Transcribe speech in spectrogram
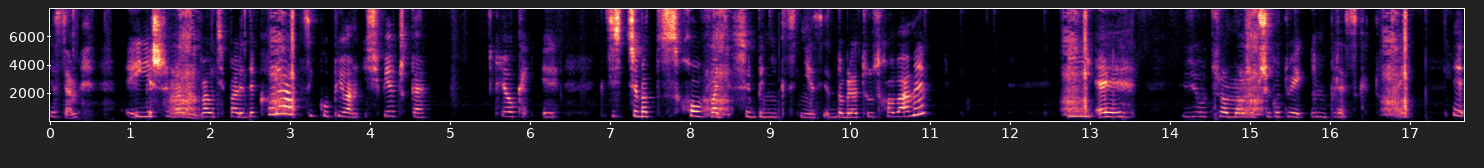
Jestem. I jeszcze mam w aucie parę dekoracji. Kupiłam i świeczkę. I okej. y, Gdzieś trzeba to schować, żeby nikt nie zjadł. Dobra, tu schowamy. I e, jutro może przygotuję imprezkę tutaj. E,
